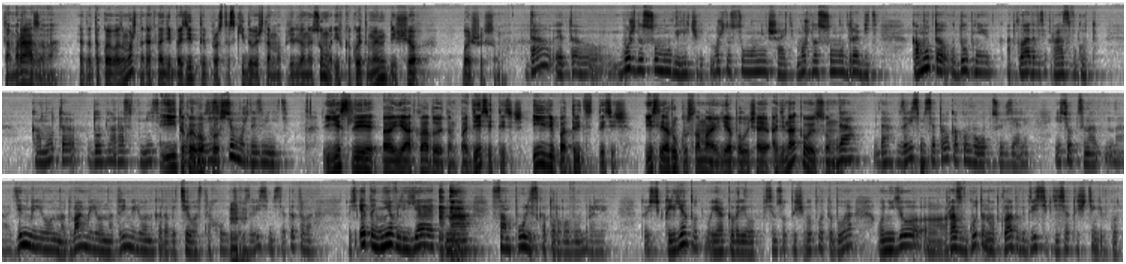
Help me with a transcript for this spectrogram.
там разово. Это такое возможно, как на депозит ты просто скидываешь там определенную сумму и в какой-то момент еще большую сумму. Да, это можно сумму увеличивать, можно сумму уменьшать, можно сумму дробить. Кому-то удобнее откладывать раз в год. Кому-то удобно раз в месяц. И такой Поэтому вопрос. Здесь все можно изменить. Если э, я откладываю там по 10 тысяч или по 30 тысяч, если я руку сломаю, я получаю одинаковую сумму? Да, да, в зависимости от того, какую вы опцию взяли. Есть опции на, на 1 миллион, на 2 миллиона, на 3 миллиона, когда вы тело страхуете, Мгм. в зависимости от этого. То есть это не влияет на сам полис, который вы выбрали. То есть клиент, вот я говорила, 700 тысяч выплаты была, у нее э, раз в год она откладывает 250 тысяч тенге в год.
